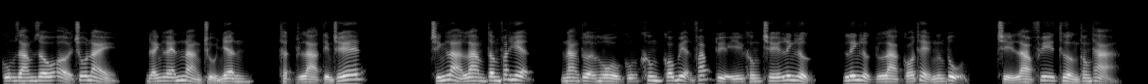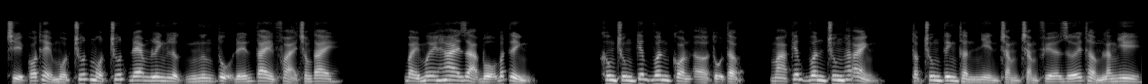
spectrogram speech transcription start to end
cũng dám giấu ở chỗ này, đánh lén nàng chủ nhân, thật là tìm chết. Chính là Lam Tâm phát hiện, nàng tựa hồ cũng không có biện pháp tùy ý khống chế linh lực, linh lực là có thể ngưng tụ, chỉ là phi thường thông thả, chỉ có thể một chút một chút đem linh lực ngưng tụ đến tay phải trong tay. 72 giả bộ bất tỉnh. Không trung kiếp vân còn ở tụ tập, mà kiếp vân trung hắc ảnh, tập trung tinh thần nhìn chằm chằm phía dưới Thẩm Lăng Nhi.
